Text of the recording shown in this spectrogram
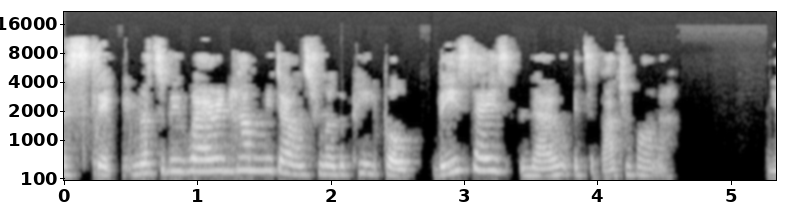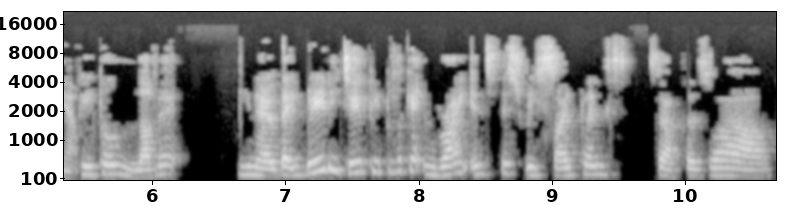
a stigma to be wearing hand me downs from other people. These days, no, it's a badge of honor. Yeah. People love it. You know, they really do. People are getting right into this recycling stuff as well.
